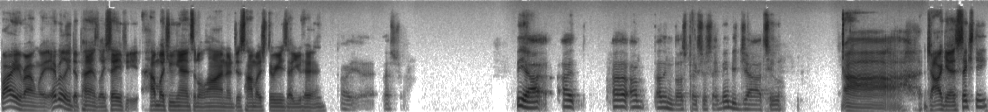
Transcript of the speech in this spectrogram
Probably around like, it really depends. Like, say if you, how much you get into the line or just how much threes that you hitting. Oh yeah, that's true. But yeah, I I I, I'm- think those picks are safe. Maybe Ja too. Ah, Ja getting 60?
